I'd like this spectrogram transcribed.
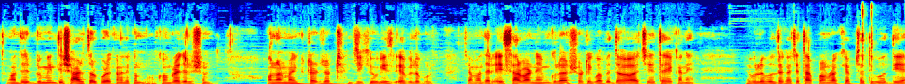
তোমাদের ডোমেন দিয়ে সার্চ দেওয়ার পর এখানে দেখুন congratulation online marketer dot GQ is available যে আমাদের এই সার্ভার নেমগুলো সঠিকভাবে দেওয়া হয়েছে, তাই এখানে অ্যাভেলেবল দেখাচ্ছে। তারপর আমরা ক্যাপচা দিব দিয়ে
